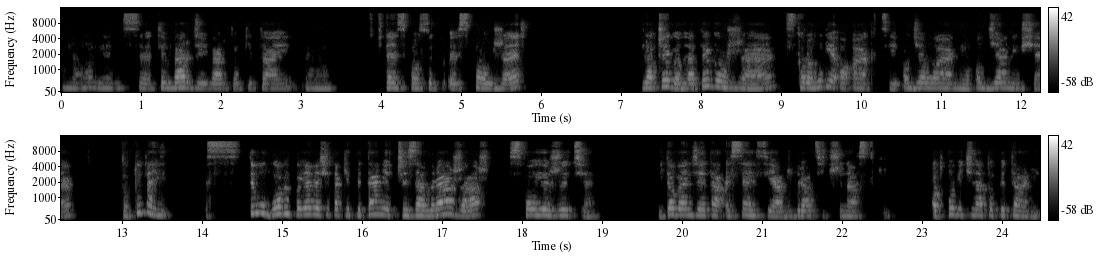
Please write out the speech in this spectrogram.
No więc tym bardziej warto tutaj w ten sposób spojrzeć. Dlaczego? Dlatego, że skoro mówię o akcji, o działaniu, o dzianiu się, to tutaj z tyłu głowy pojawia się takie pytanie, czy zamrażasz swoje życie? I to będzie ta esencja wibracji trzynastki. Odpowiedź na to pytanie.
